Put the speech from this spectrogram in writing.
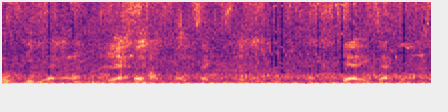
Yeah. So. Yeah, exactly.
